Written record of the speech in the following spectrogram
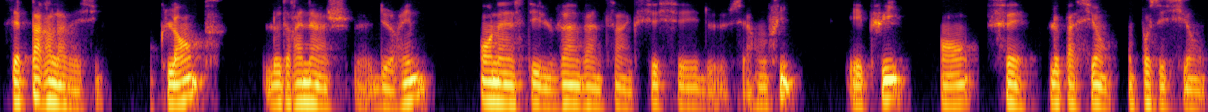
c'est par la vessie. On clampe le drainage d'urine, on instille 20-25 cc de séronfi et puis on fait le patient en position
